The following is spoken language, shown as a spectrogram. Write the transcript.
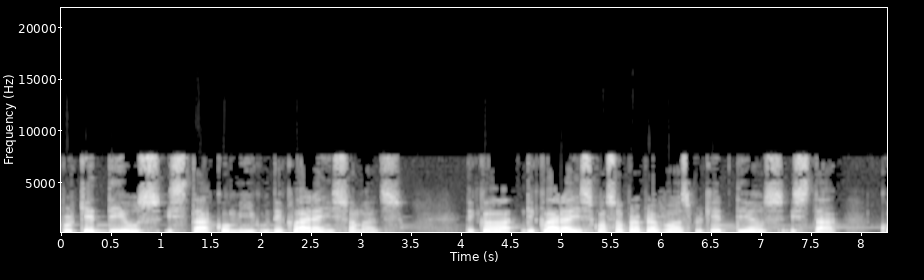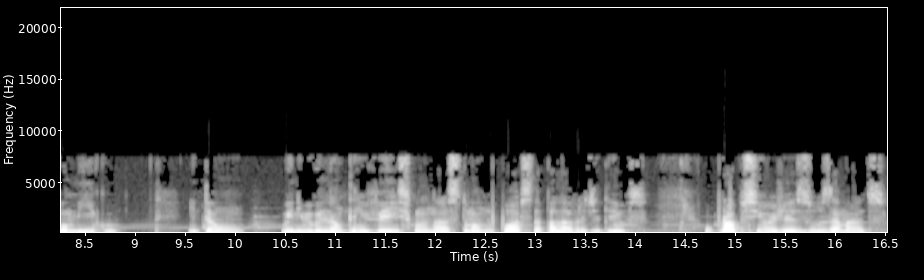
porque Deus está comigo. Declara isso, amados. Declara, declara isso com a sua própria voz, porque Deus está comigo. Então, o inimigo não tem vez quando nós tomamos posse da palavra de Deus. O próprio Senhor Jesus, amados,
